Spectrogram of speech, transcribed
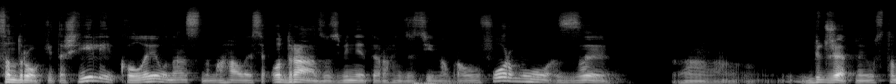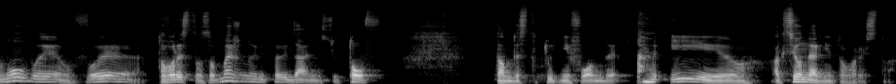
Сандро Квіташвілі, коли у нас намагалися одразу змінити організаційну правову форму з е, бюджетної установи в товариство з обмеженою відповідальністю ТОВ, там де статутні фонди, і акціонерні товариства.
